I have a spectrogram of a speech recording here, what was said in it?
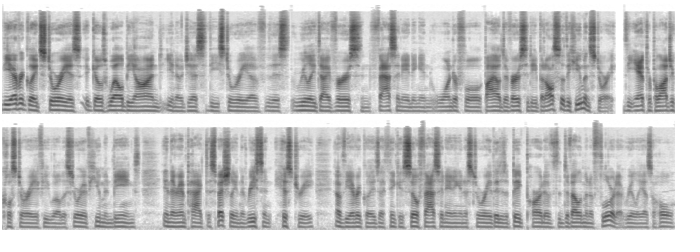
The Everglades story is it goes well beyond you know just the story of this really diverse and fascinating and wonderful biodiversity, but also the human story, the anthropological story, if you will, the story of human beings and their impact, especially in the recent history of the Everglades. I think is so fascinating and a story that is a big part of the development of Florida, really as a whole.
